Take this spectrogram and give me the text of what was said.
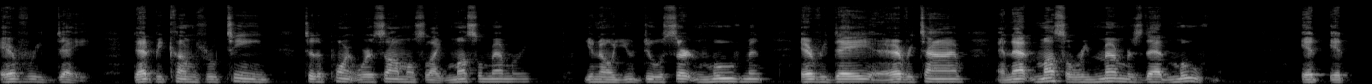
every day. That becomes routine to the point where it's almost like muscle memory. You know, you do a certain movement every day at every time, and that muscle remembers that movement. It it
